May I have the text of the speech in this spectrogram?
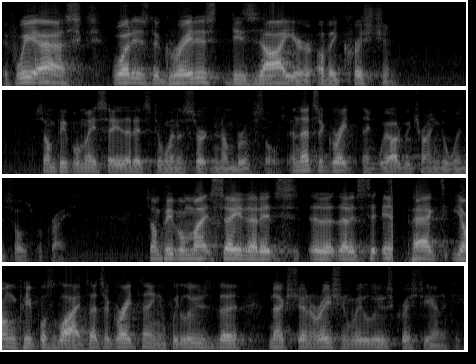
If we asked what is the greatest desire of a Christian, some people may say that it's to win a certain number of souls. And that's a great thing. We ought to be trying to win souls for Christ. Some people might say that it's, uh, that it's to impact young people's lives. That's a great thing. If we lose the next generation, we lose Christianity.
